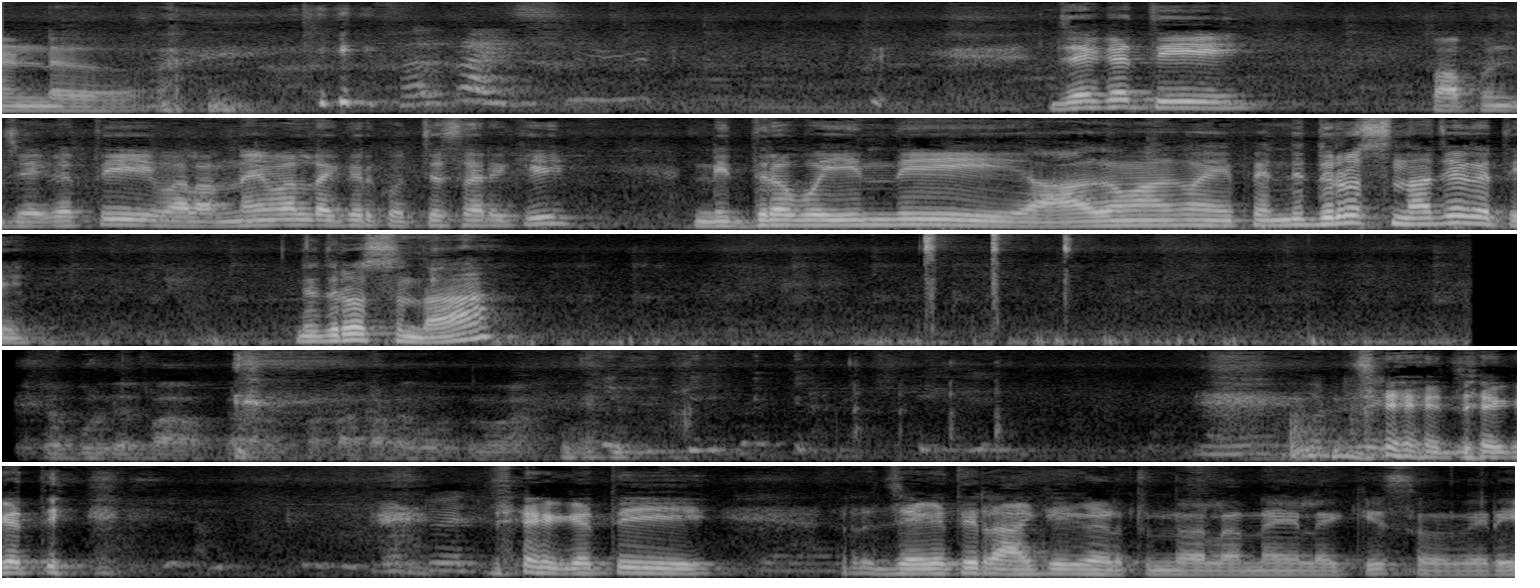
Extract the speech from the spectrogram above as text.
and Jagathi పాపం జగతి వాళ్ళ అన్నయ్య వాళ్ళ దగ్గరికి వచ్చేసరికి నిద్ర పోయింది ఆగమాగం అయిపోయింది. నిద్ర వస్తుందా జగతి? నిద్ర వస్తుందా? జగతి జగతి జగతి రాఖీ కడుతుంది వాళ్ళ అన్నయ్యలకి సో వెరీ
